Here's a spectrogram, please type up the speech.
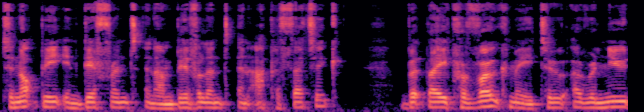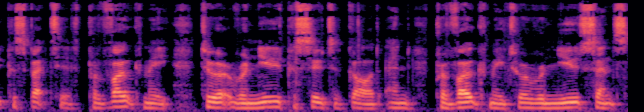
to not be indifferent and ambivalent and apathetic, but they provoke me to a renewed perspective, provoke me to a renewed pursuit of God, and provoke me to a renewed sense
